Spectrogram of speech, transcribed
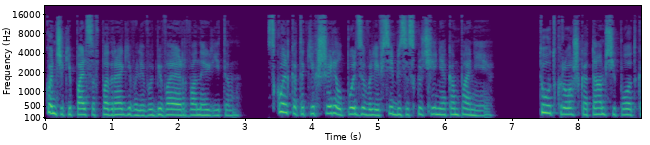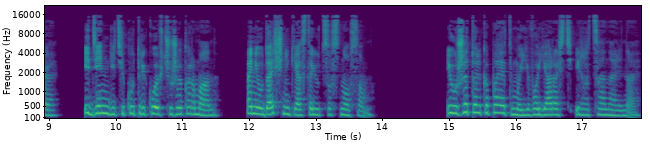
Кончики пальцев подрагивали, выбивая рваный ритм. Сколько таких Шерил пользовали все без исключения компании. Тут крошка, там щепотка. И деньги текут рекой в чужой карман, а неудачники остаются с носом. И уже только поэтому его ярость иррациональна.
